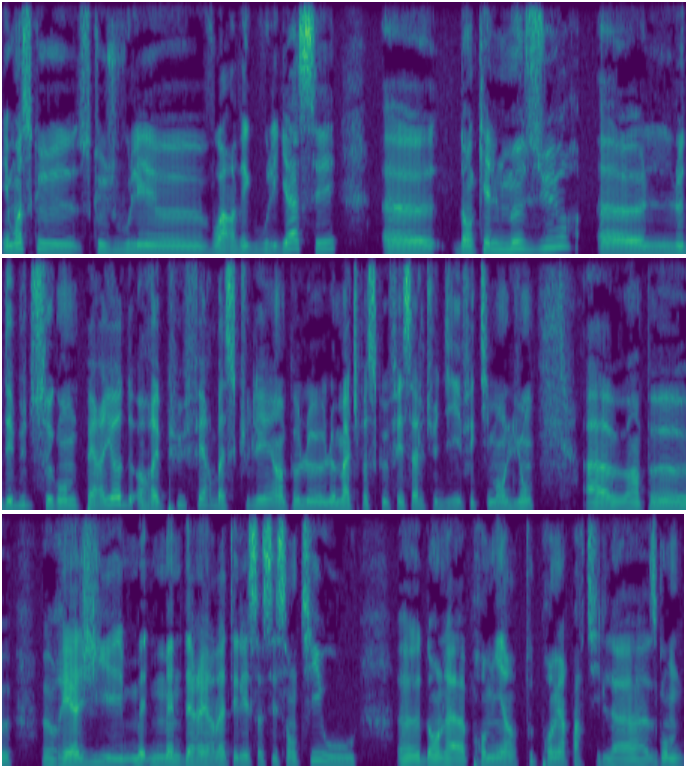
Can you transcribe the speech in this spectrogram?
Et moi ce que ce que je voulais euh, voir avec vous les gars, c'est euh, dans quelle mesure le début de seconde période aurait pu faire basculer un peu le, match? Parce que Fessal tu dis effectivement Lyon a un peu réagi et même derrière la télé ça s'est senti ou dans la première, toute première partie de la seconde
